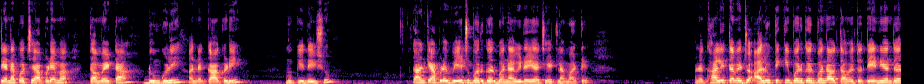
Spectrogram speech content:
તેના પછી આપણે એમાં ટમેટાં, ડુંગળી અને કાકડી મૂકી દઈશું. કારણ કે આપણે વેજ બર્ગર બનાવી રહ્યા છીએ એટલા માટે. અને ખાલી તમે જો આલુ ટિક્કી બર્ગર બનાવતા હોય તો તેની અંદર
